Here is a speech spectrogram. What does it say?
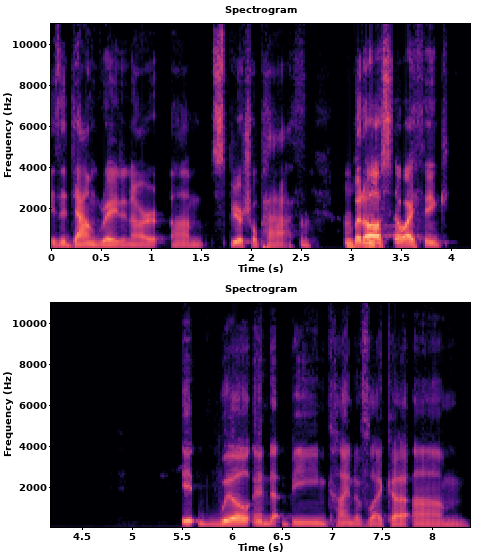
is a downgrade in our um, spiritual path. Mm-hmm. But also, I think it will end up being kind of like a um,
